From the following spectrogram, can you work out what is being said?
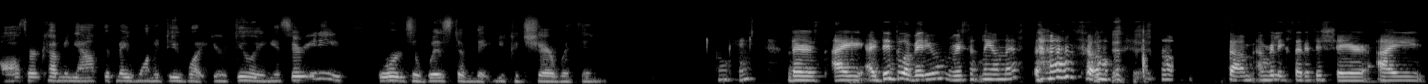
author coming out that may want to do what you're doing? Is there any words of wisdom that you could share with them? Okay. There's I I did do a video recently on this, so um, so I'm, I'm really excited to share. I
